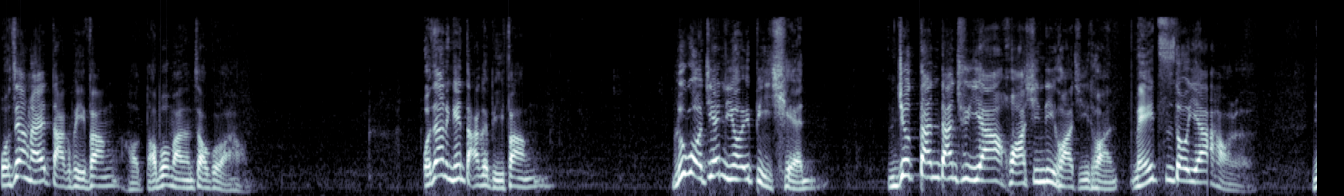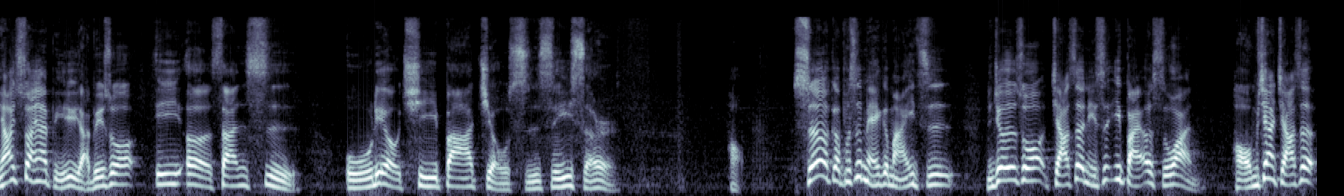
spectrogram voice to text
我这样来打个比方，好，导播马上照过来哈。我让你给你打个比方，如果今天你有一笔钱，你就单单去压华新丽华集团，每一只都压好了，你要算一下比率啊，比如说一二三四五六七八九十十一十二，好，十二个不是每一个买一只，你就是说，假设你是一百二十万，好，我们现在假设，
